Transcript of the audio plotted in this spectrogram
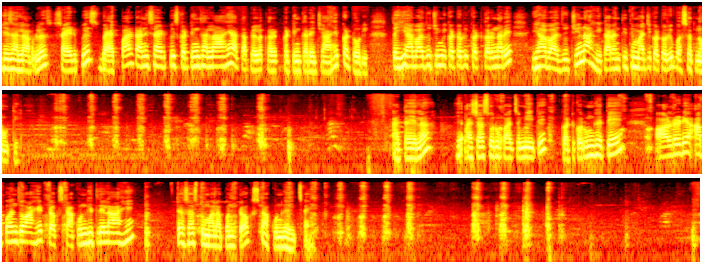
हे झालं आपलं साईड पीस बॅक पार्ट आणि साईड पीस कटिंग झालं आहे. आता आपल्याला कटिंग करायची आहे कटोरी. तर ह्या बाजूची मी कटोरी कट करणार आहे. ह्या बाजूची नाही कारण तिथे माझी कटोरी बसत नव्हती. आता याला हे अशा स्वरूपाचं मी इथे कट करून घेते. ऑलरेडी आपण जो आहे टक्स टाकून घेतलेला आहे तसाच तुम्हाला पण टक्स टाकून घ्यायचा आहे.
